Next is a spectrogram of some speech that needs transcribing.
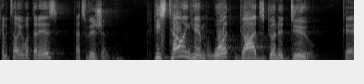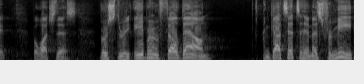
Can I tell you what that is? That's vision. He's telling him what God's going to do. Okay? But watch this. Verse 3 Abraham fell down And God said to him, As for me,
